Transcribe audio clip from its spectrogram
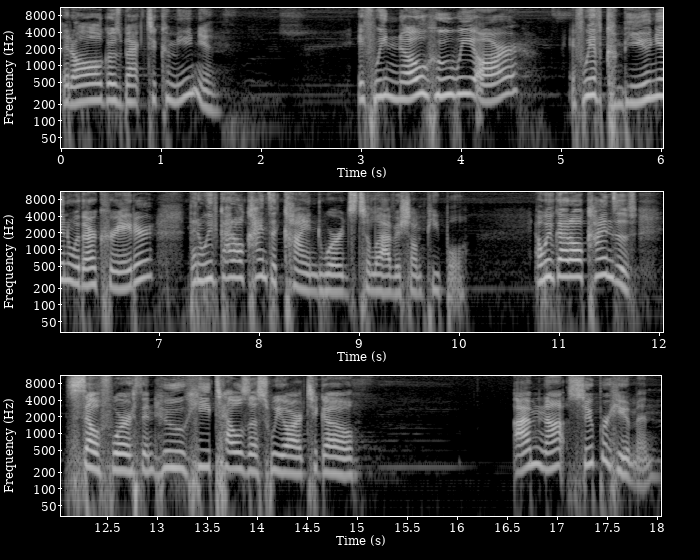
It all goes back to communion. If we know who we are, if we have communion with our Creator, then we've got all kinds of kind words to lavish on people. And we've got all kinds of self worth in who He tells us we are to go, I'm not superhuman.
